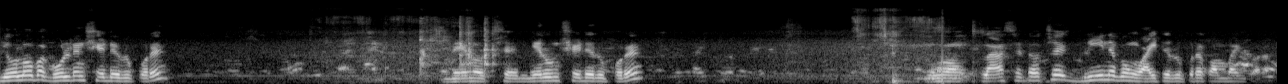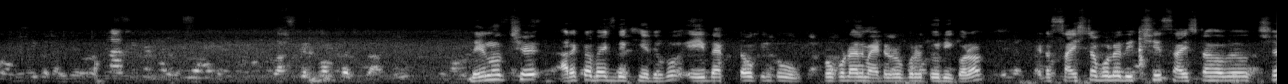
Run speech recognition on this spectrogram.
ইয়েলো বা গোল্ডেন শেডের উপরে। দেন হচ্ছে মেরুন শেডের উপরে। এবং প্লাস এটা হচ্ছে গ্রিন এবং হোয়াইটের উপরে কম্বাইন করা। দেন হচ্ছে আরেকটা ব্যাগ দেখিয়ে দেবো। এই ব্যাগটাও কিন্তু ক্রোকোডাইল ম্যাটের উপরে তৈরি করা। এটা সাইজটা বলে দিচ্ছি। সাইজটা হবে হচ্ছে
